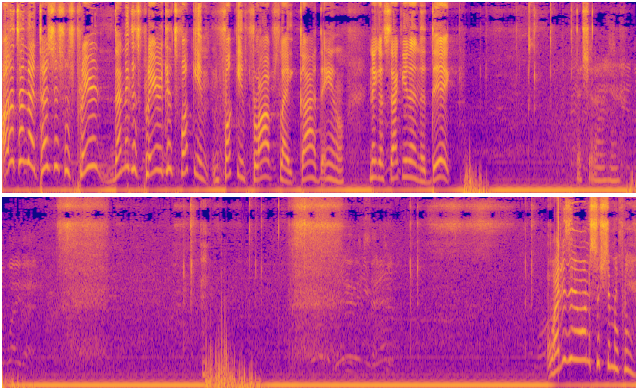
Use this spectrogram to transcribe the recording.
All the time that I touch this was player, that nigga's player gets fucking fucking flops. Like, god damn. Nigga second in the dick. That shit out of here. Why doesn't it want to switch to my player?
